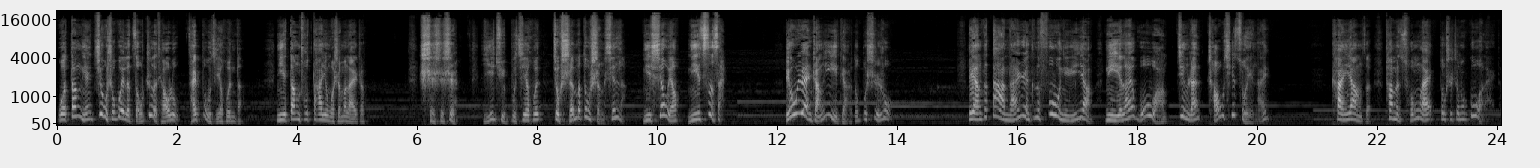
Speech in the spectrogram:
我当年就是为了走这条路才不结婚的。你当初答应我什么来着？是是是，一句不结婚就什么都省心了。”你逍遥，你自在。刘院长一点都不示弱。两个大男人跟妇女一样，你来我往，竟然吵起嘴来。看样子他们从来都是这么过来的，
